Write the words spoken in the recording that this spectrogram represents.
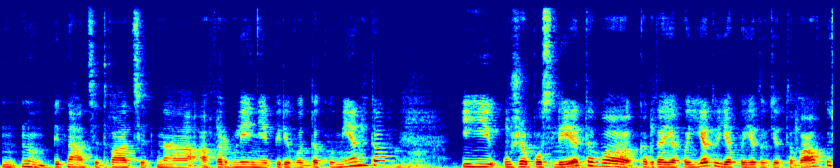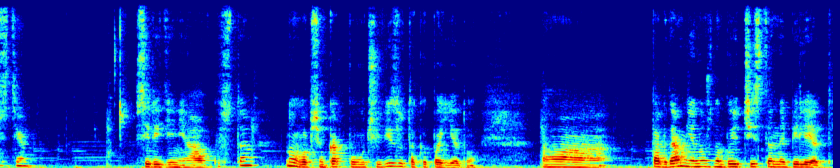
ну, 15-20 на оформление, перевод документов, и уже после этого, когда я поеду, я поеду где-то в августе, в середине августа, ну, в общем, как получу визу, так и поеду. Тогда мне нужно будет чисто на билет.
